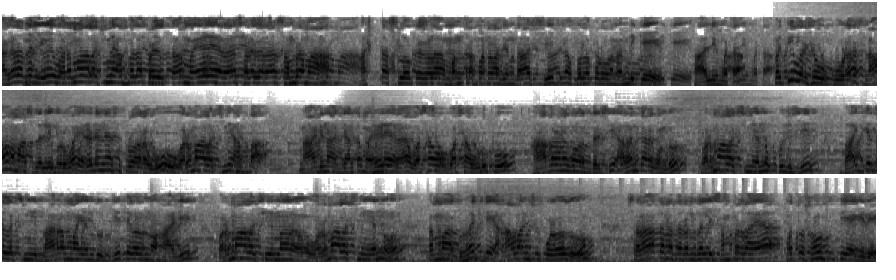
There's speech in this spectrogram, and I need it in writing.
ನಗರದಲ್ಲಿ ವರಮಹಾಲಕ್ಷ್ಮಿ ಹಬ್ಬದ ಪ್ರಯುಕ್ತ ಮಹಿಳೆಯರ ಸಡಗರ ಸಂಭ್ರಮ. ಅಷ್ಟ ಶ್ಲೋಕಗಳ ಮಂತ್ರ ಪಠಣದಿಂದ ಶೀಘ್ರ ಫಲ ಕೊಡುವ ನಂಬಿಕೆ. ಸಾಲಿಮಠ. ಪ್ರತಿ ವರ್ಷವೂ ಕೂಡ ಶ್ರಾವಣ ಮಾಸದಲ್ಲಿ ಬರುವ ಎರಡನೇ ಶುಕ್ರವಾರವು ವರಮಹಾಲಕ್ಷ್ಮಿ ಹಬ್ಬ. ನಾಡಿನಾದ್ಯಂತ ಮಹಿಳೆಯರ ಹೊಸ ಹೊಸ ಉಡುಪು ಆಭರಣಗಳನ್ನು ಧರಿಸಿ ಅಲಂಕಾರಗೊಂಡು ವರಮಹಾಲಕ್ಷ್ಮಿಯನ್ನು ಪೂಜಿಸಿ ಭಾಗ್ಯದ ಲಕ್ಷ್ಮಿ ಬಾರಮ್ಮ ಎಂದು ಗೀತೆಗಳನ್ನು ಹಾಡಿ ವರಮಹಾಲಕ್ಷ್ಮಿ ವರಮಹಾಲಕ್ಷ್ಮಿಯನ್ನು ತಮ್ಮ ಗೃಹಕ್ಕೆ ಆಹ್ವಾನಿಸಿಕೊಳ್ಳುವುದು ಸನಾತನ ಧರ್ಮದಲ್ಲಿ ಸಂಪ್ರದಾಯ ಮತ್ತು ಸಂಸ್ಕೃತಿಯಾಗಿದೆ.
